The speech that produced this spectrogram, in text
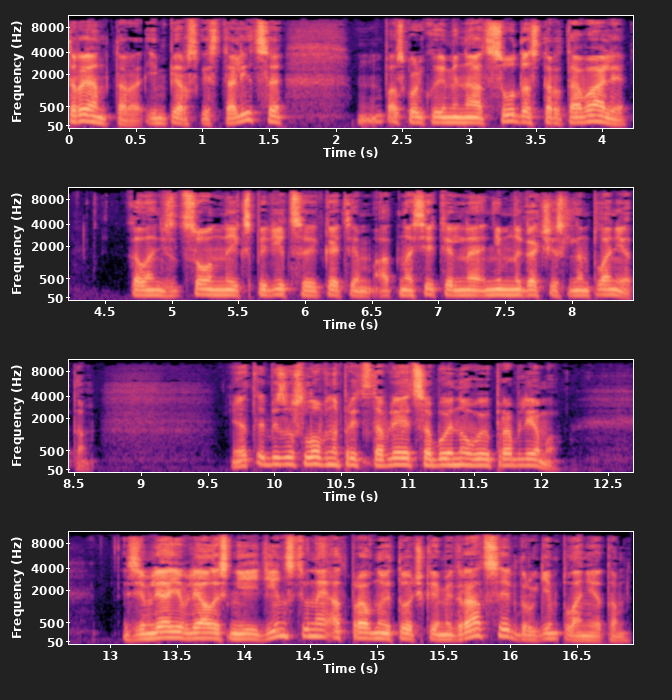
Трентера, имперской столицы, поскольку именно отсюда стартовали колонизационные экспедиции к этим относительно немногочисленным планетам. Это, безусловно, представляет собой новую проблему. Земля являлась не единственной отправной точкой миграции к другим планетам.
